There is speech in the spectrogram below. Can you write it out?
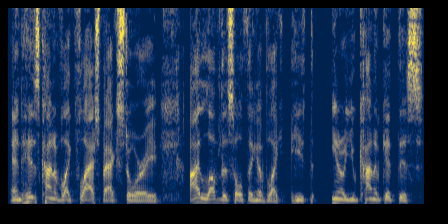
and his kind of like flashback story. I love this whole thing of like he's, you know, you kind of get this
